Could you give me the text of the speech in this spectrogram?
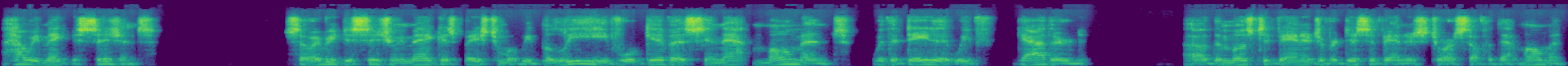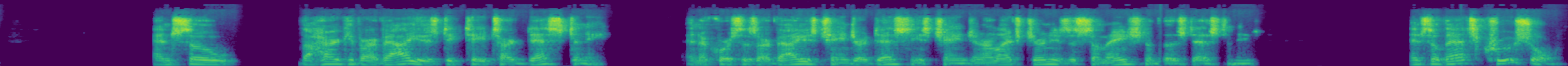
how we make decisions. So every decision we make is based on what we believe will give us in that moment with the data that we've gathered uh, the most advantage or disadvantage to ourselves at that moment. And so the hierarchy of our values dictates our destiny. And of course, as our values change, our destinies change, and our life's journey is a summation of those destinies. And so that's crucial.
